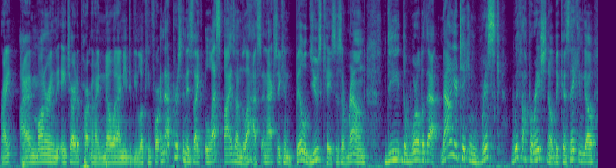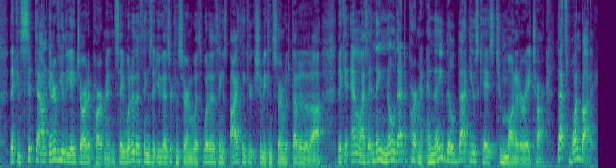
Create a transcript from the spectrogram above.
right? I'm monitoring the HR department. I know what I need to be looking for, and that person is like less eyes on glass and actually can build use cases around the the world of that. Now you're taking risk with operational because they can go, they can sit down, interview the HR department, and say, what are the things that you guys are concerned with? What are the things I think you should be concerned with? Da da da da. They can analyze it, and they know that department, and they build that use case to monitor HR. That's one body.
